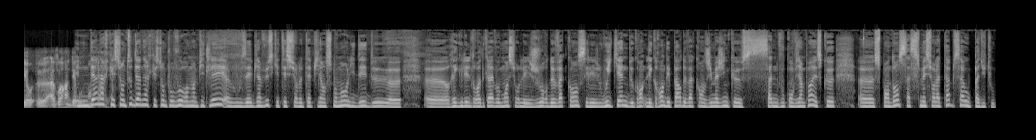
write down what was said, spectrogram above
euh, avoir un déroulement. Une dernière question, toute dernière question pour vous, Romain Pitlet. Euh, vous avez bien vu ce qui était sur le tapis en ce moment, l'idée de euh, euh, réguler le droit de grève au moins sur les jours de vacances et les week-ends, de les grands départs de vacances. J'imagine que ça ne vous convient pas. Est-ce que cependant ça se met sur la table, ça, ou pas du tout?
